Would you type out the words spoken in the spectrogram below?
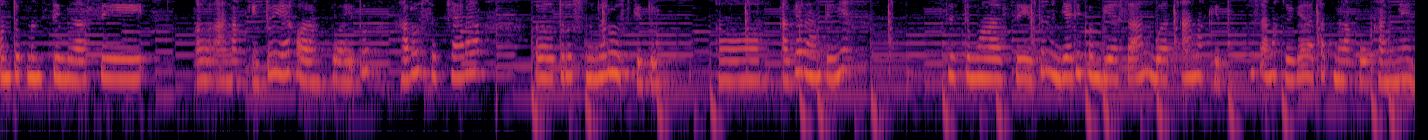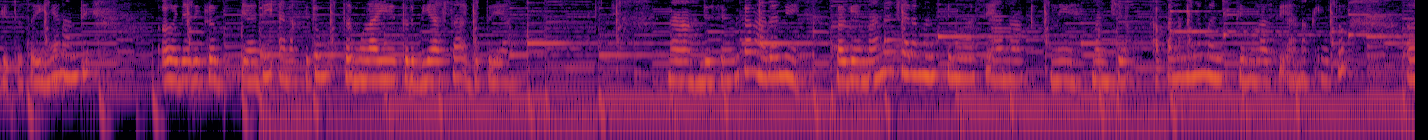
untuk menstimulasi uh, anak itu ya orang tua itu harus secara uh, terus menerus gitu uh, agar nantinya stimulasi itu menjadi pembiasaan buat anak gitu. Terus anak juga dapat melakukannya gitu sehingga nanti uh, jadi ke jadi anak itu mulai terbiasa gitu ya. Nah di sini kan ada nih bagaimana cara menstimulasi anak nih apa namanya menstimulasi anak itu e,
